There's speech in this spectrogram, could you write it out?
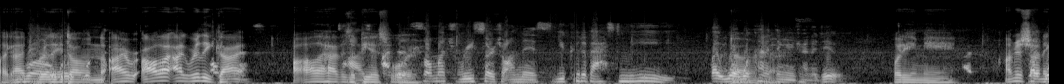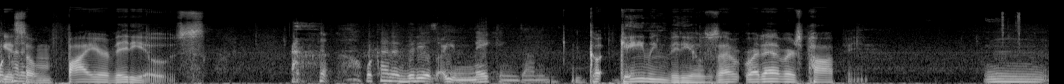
Like I Whoa, really wait, don't. know. I all I, I really Oh, got. yes. All I have is a PS4. I did so much research on this. You could have asked me. Like, what, Oh, what kind of thing are you trying to do? What do you mean? I'm just Like, trying to get some fire videos, what kind of videos are you making, dummy? G gaming videos, whatever's popping. Mm,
